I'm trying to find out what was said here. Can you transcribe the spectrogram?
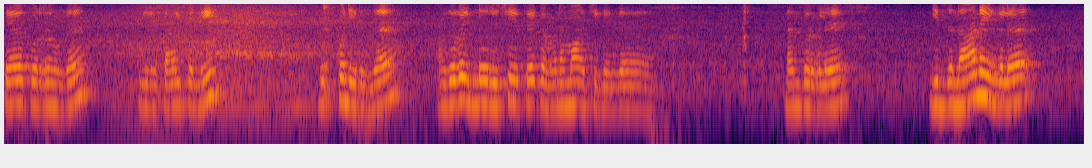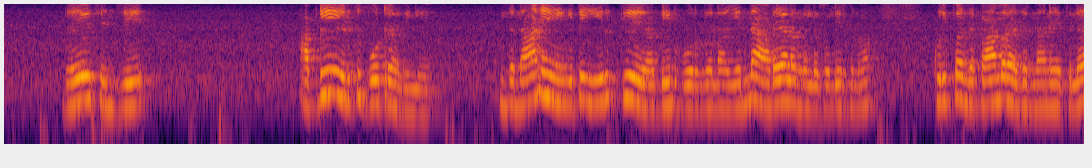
தேவைப்படுறவங்க இதில் கால் பண்ணி புக் பண்ணிடுங்க. அதோட இன்னொரு விஷயத்தை கவனமாக வச்சுக்கோங்க. நண்பர்களே இந்த நாணயங்களை தயவு செஞ்சு அப்படியே எடுத்து போட்டுறாதீங்க. இந்த நாணயம் என்கிட்ட இருக்குது அப்படின்னு போடுங்க. நான் என்ன அடையாளங்களில் சொல்லியிருக்கணும்? குறிப்பாக இந்த காமராஜர் நாணயத்தில்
